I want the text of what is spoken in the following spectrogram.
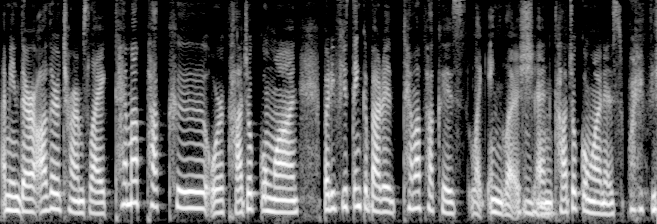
I mean, there are other terms like 테마파크 or 가족공원, but if you think about it, 테마파크 is like English and 가족공원 is what if you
